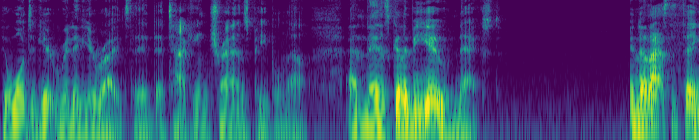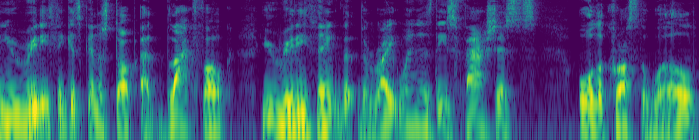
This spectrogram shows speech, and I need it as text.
They want to get rid of your rights. They're attacking trans people now, and then it's going to be you next. You know that's the thing. You really think it's going to stop at black folk? You really think that the right wingers, these fascists, all across the world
